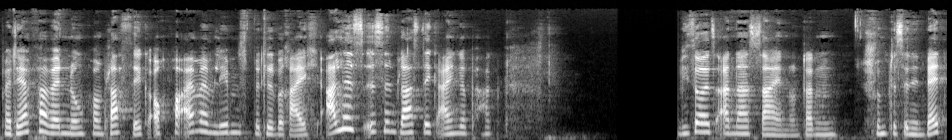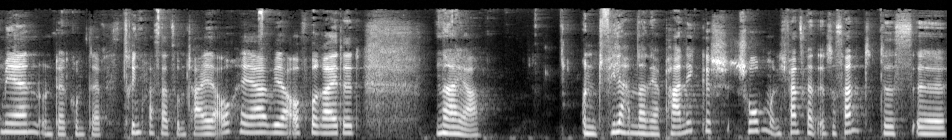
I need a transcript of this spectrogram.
bei der Verwendung von Plastik, auch vor allem im Lebensmittelbereich. Alles ist in Plastik eingepackt. Wie soll es anders sein? Und dann schwimmt es in den Weltmeeren und da kommt das Trinkwasser zum Teil auch her, wieder aufbereitet. Naja. Und viele haben dann ja Panik geschoben und ich fand es ganz interessant, dass äh,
